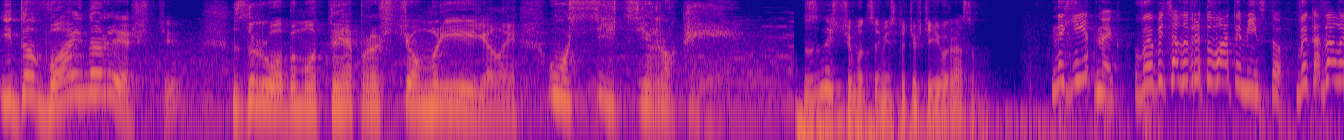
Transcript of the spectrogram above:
І давай нарешті зробимо те, про що мріяли усі ці роки. Знищимо це місто тюхтіїв разом. Негідник! Ви обіцяли врятувати місто! Ви казали.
